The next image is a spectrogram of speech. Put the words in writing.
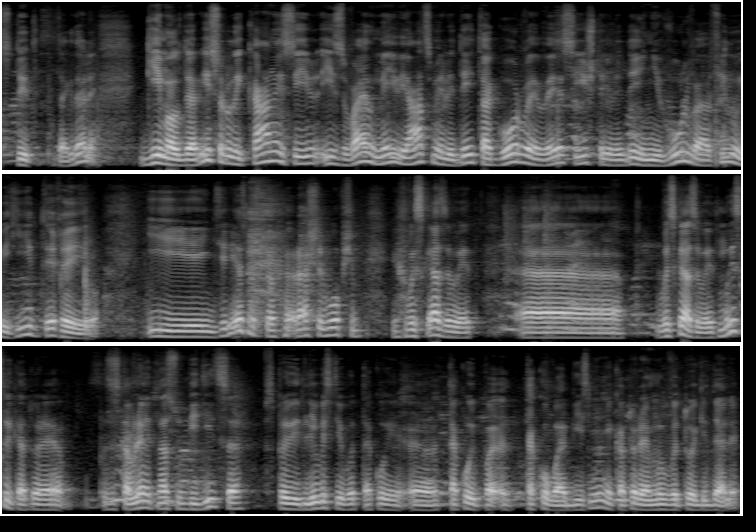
стыд и так далее. Гимал дарисер ликанис из вайл мейви ацме лидей тагорве вес иште лидей невульва афилу ги тегейру. И интересно, что Раши, в общем, высказывает, высказывает мысли, которые заставляет нас убедиться в справедливости вот такой, э, такой, такого объяснения, которое мы в итоге дали,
